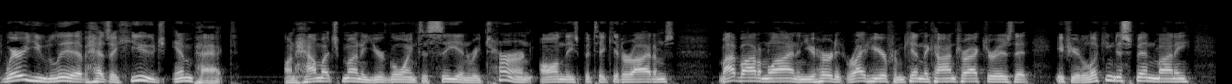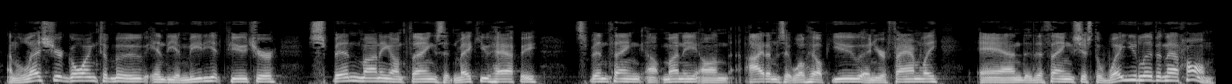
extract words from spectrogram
where you live has a huge impact on how much money you're going to see in return on these particular items. My bottom line, and you heard it right here from Ken the contractor, is that if you're looking to spend money, unless you're going to move in the immediate future, spend money on things that make you happy, spend thing, uh, money on items that will help you and your family, and the things just the way you live in that home,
